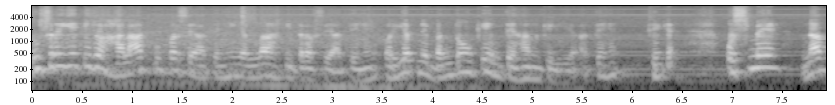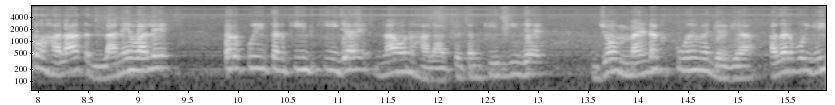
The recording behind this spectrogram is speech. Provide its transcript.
دوسرے یہ کہ جو حالات اوپر سے آتے ہیں، یہ اللہ کی طرف سے آتے ہیں اور یہ اپنے بندوں کے امتحان کے لیے آتے ہیں، ٹھیک ہے؟ اس میں نہ تو حالات لانے والے پر کوئی تنقید کی جائے، نہ ان حالات پہ تنقید کی جائے۔ جو مینڈک کنویں میں گر گیا، اگر وہ یہی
